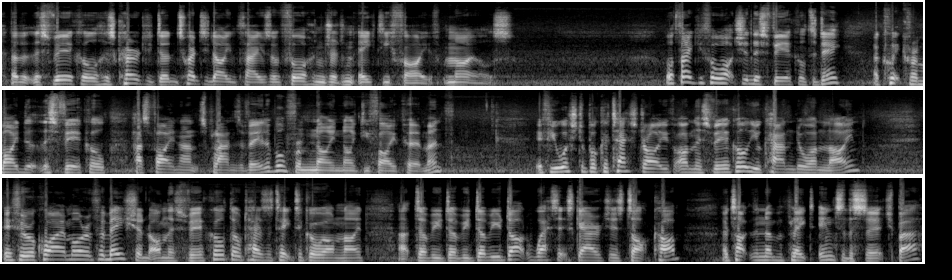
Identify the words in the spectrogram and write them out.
and that this vehicle has currently done 29,485 miles. Well thank you for watching this vehicle today. A quick reminder that this vehicle has finance plans available from $9.95 per month. If you wish to book a test drive on this vehicle you can do online. If you require more information on this vehicle don't hesitate to go online at www.wessexgarages.com and type the number plate into the search bar.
